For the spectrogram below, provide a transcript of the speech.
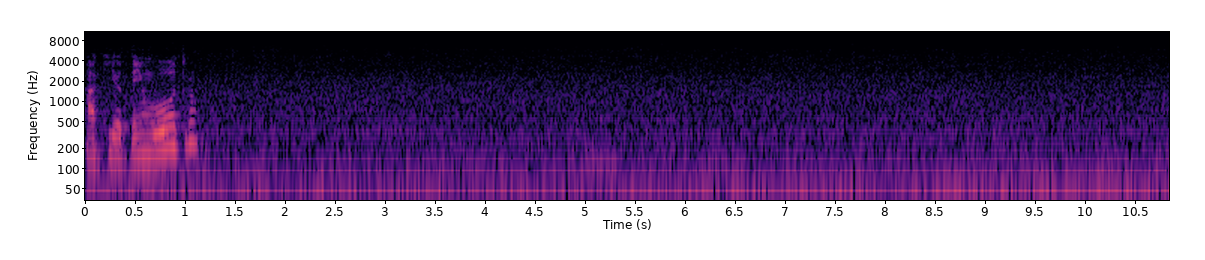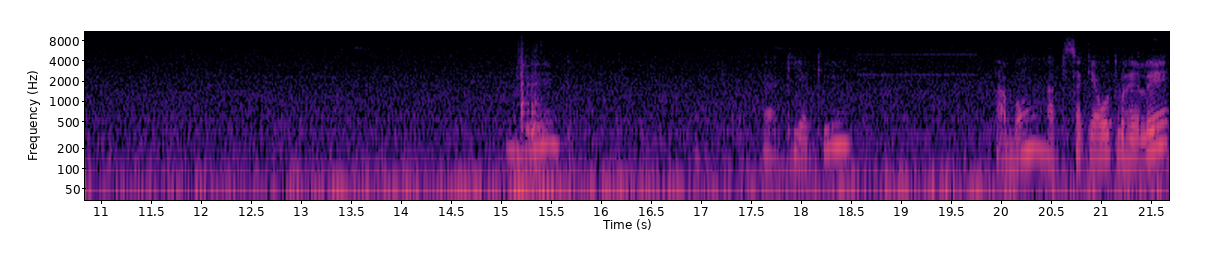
Aqui eu tenho outro. Aqui. Tá bom? Aqui, isso aqui é outro relé.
